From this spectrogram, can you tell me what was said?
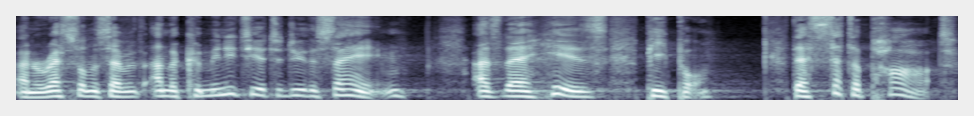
and rests on the seventh. And the community are to do the same as they're his people. They're set apart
